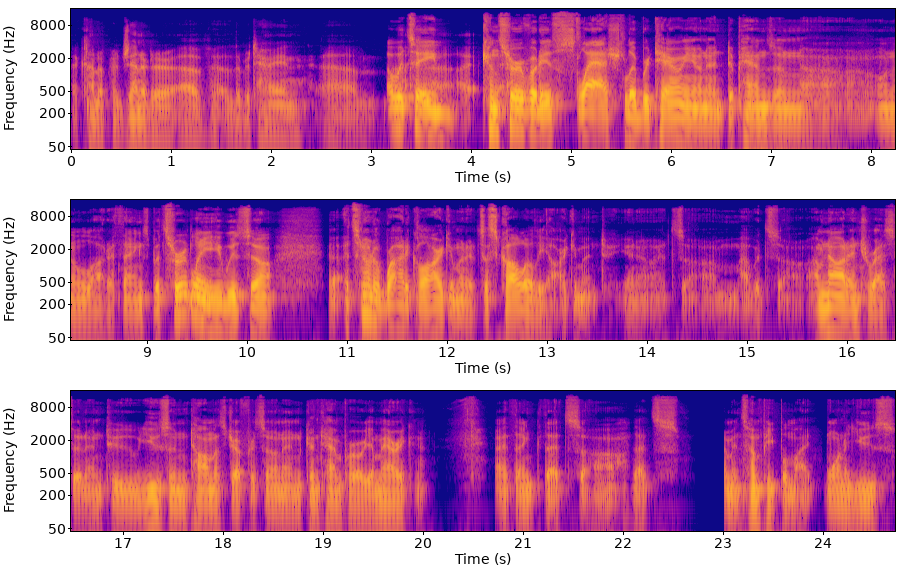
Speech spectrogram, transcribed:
a, kind of progenitor of uh, libertarian. Um, I would say uh, conservative slash libertarian. It depends on on a lot of things, but certainly he was it's not a radical argument; it's a scholarly argument. You know, it's um, I would uh, I'm not interested into using Thomas Jefferson in contemporary America. I think that's uh, that's. I mean, some people might want to use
